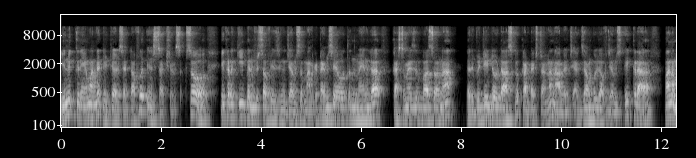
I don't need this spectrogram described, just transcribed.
unique name and detail set of instructions so ఇక్కడ key benefits of using gems మనకి టైం సేవ్ అవుతుంది మెయిన్గా customising persona repetitive task context అన్న నాలెడ్జ్ ఎగ్జాంపుల్ ఆఫ్ జెమ్స్ ఇక్కడ మనం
